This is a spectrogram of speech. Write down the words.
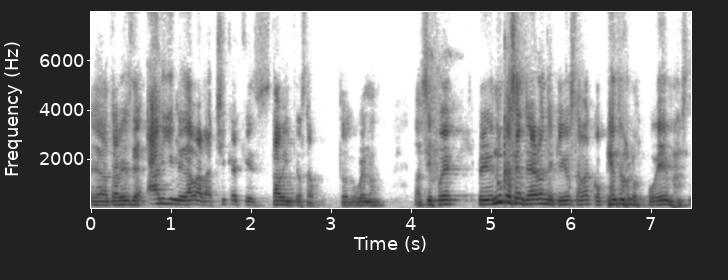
eh, a través de alguien le daba a la chica que estaba interesada. Entonces, bueno, así fue. Pero nunca se enteraron de que yo estaba copiando los poemas.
